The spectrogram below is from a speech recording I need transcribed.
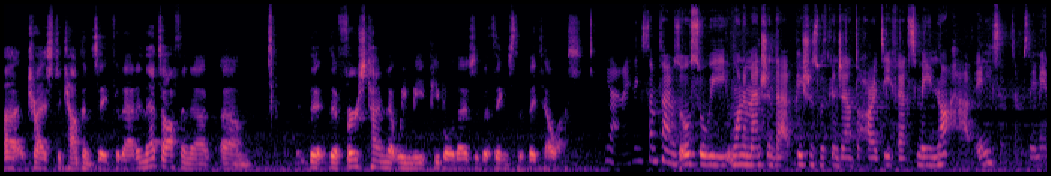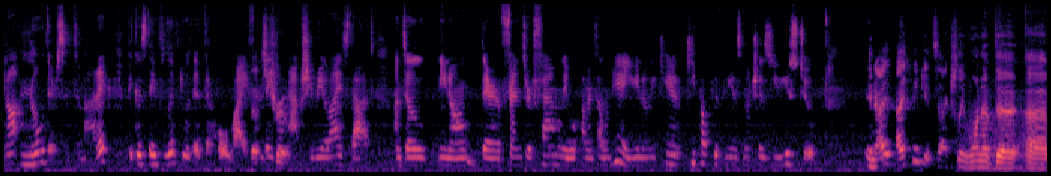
uh, tries to compensate for that. And that's often a, um, the, the first time that we meet people, those are the things that they tell us. Yeah, and I think sometimes also we want to mention that patients with congenital heart defects may not have any symptoms. They may not know they're symptomatic because they've lived with it their whole life That's and they true. don't actually realize that until you know their friends or family will come and tell them hey you know you can't keep up with me as much as you used to and I, I think it's actually one of the uh,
